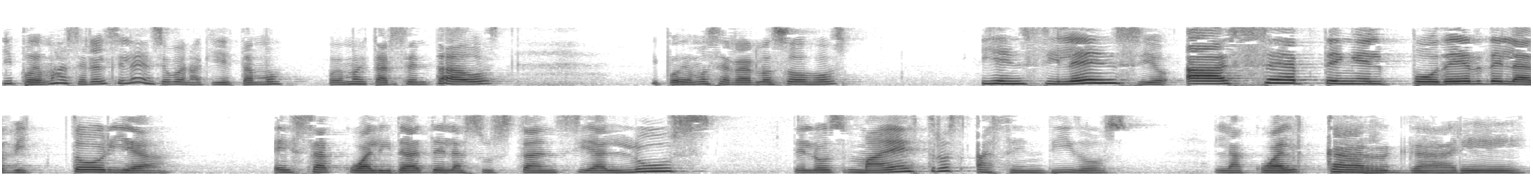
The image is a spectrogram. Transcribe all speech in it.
y podemos hacer el silencio. Bueno, aquí estamos, podemos estar sentados y podemos cerrar los ojos. Y en silencio acepten el poder de la victoria, esa cualidad de la sustancia luz de los maestros ascendidos, la cual cargaré,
